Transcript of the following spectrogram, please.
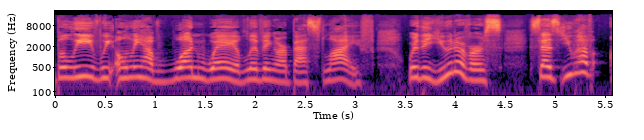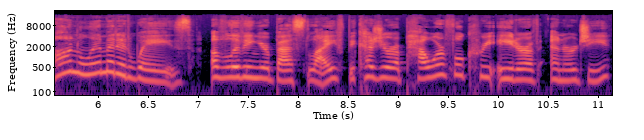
believe we only have one way of living our best life, where the universe says you have unlimited ways of living your best life because you're a powerful creator of energy.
